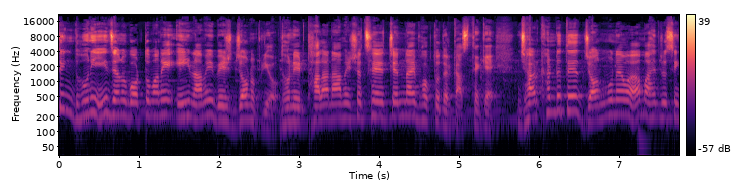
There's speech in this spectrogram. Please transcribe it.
Singh Dhoni যেন বর্তমানে এই নামে বেশ জনপ্রিয়। ধোনির থালা নাম এসেছে চেন্নাই ভক্তদের কাছ থেকে। ঝাড়খণ্ডেতে জন্ম নেওয়া মহেন্দ্র সিং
